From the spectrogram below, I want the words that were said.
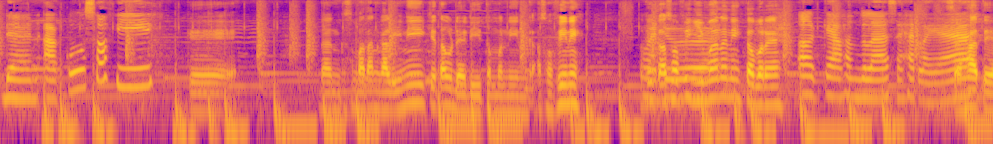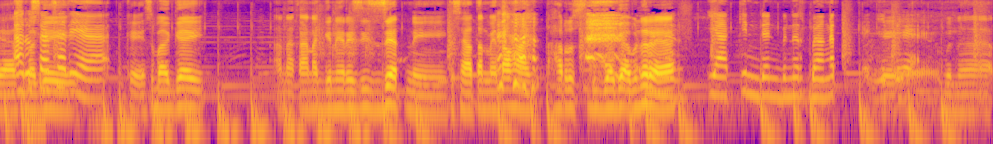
Dan aku Sofi. Oke. Dan kesempatan kali ini kita udah ditemenin Kak Sofi nih. Oke, Kak. Sofi gimana nih kabarnya? Oke, alhamdulillah sehat lah ya. Sehat ya Harus sebagai sehat ya. Oke, sebagai anak-anak generasi Z nih, kesehatan mental ha- harus dijaga bener ya. Bener. Yakin dan bener banget kayak Oke, gitu ya. bener.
